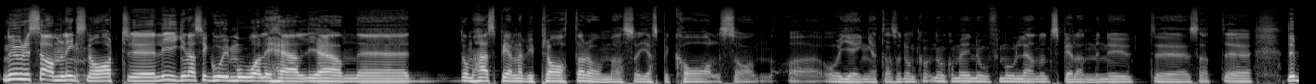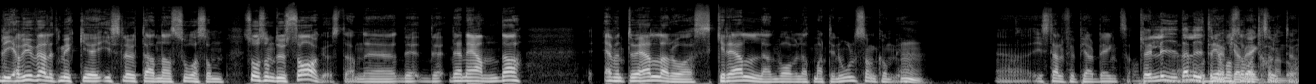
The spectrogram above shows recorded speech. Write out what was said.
nu är det samling snart, eh, ligorna ska gå i mål i helgen. Eh, de här spelarna vi pratar om, alltså Jesper Karlsson och, och gänget, alltså de, de kommer nog förmodligen ändå inte spela en minut. Eh, så att, eh, det blev ju väldigt mycket i slutändan så som, så som du sa Gusten. Eh, det, den enda eventuella då, skrällen var väl att Martin Olsson kom med. Mm. Istället för Pierre Bengtsson. Kan ju lida lite med Pierre Bengtsson ändå.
